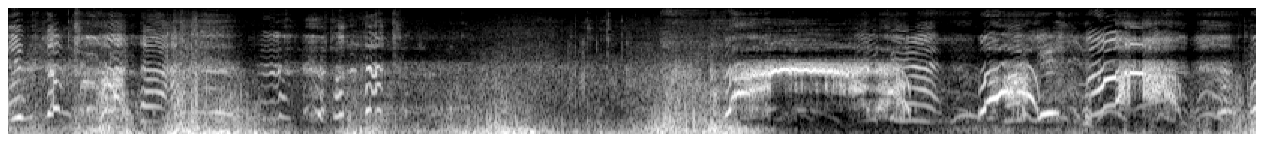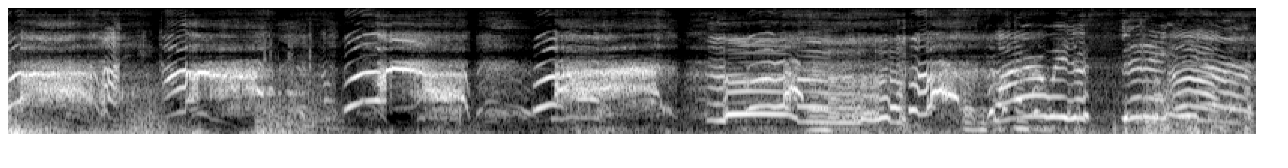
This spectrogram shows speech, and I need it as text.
It's the Why are we just sitting uh, here?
